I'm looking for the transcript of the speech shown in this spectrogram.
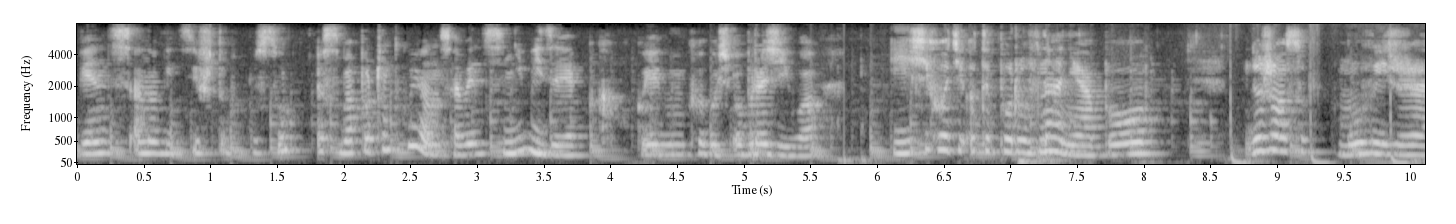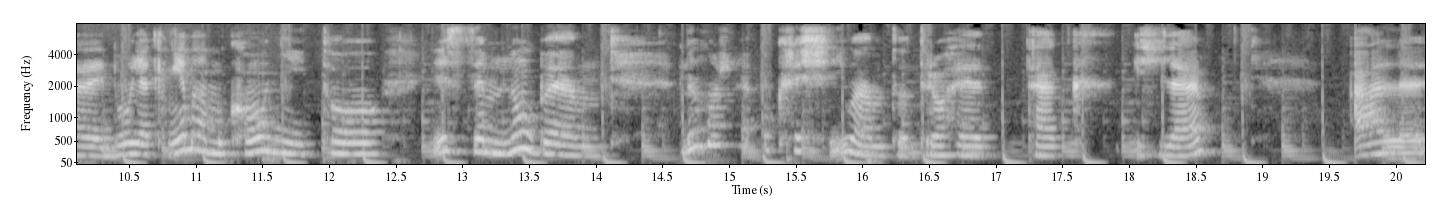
więc a nowicjusz to po prostu osoba początkująca, więc nie widzę jak, jakbym kogoś obraziła. I jeśli chodzi o te porównania, bo dużo osób mówi, że no jak nie mam koni, to jestem nubem. No może określiłam to trochę tak źle, ale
